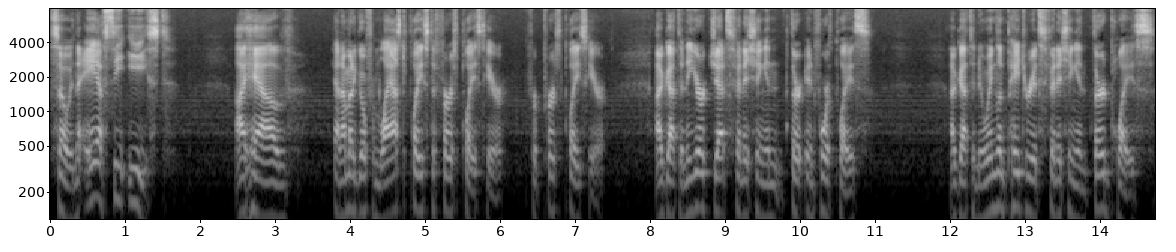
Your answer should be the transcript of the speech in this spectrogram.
So in the AFC East, I have, and I'm going to go from last place to first place here. For first place here, I've got the New York Jets finishing in third in fourth place. I've got the New England Patriots finishing in third place.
